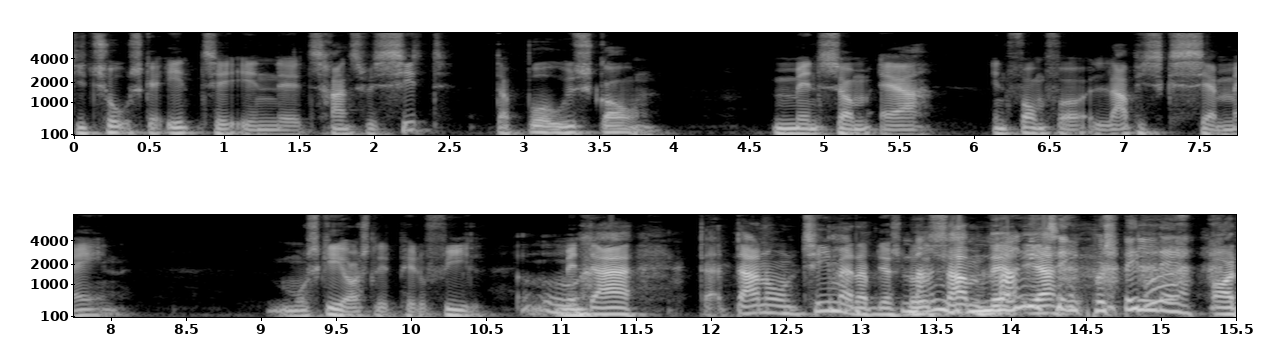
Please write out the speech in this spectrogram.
de to skal ind til en øh, transvestit, der bor ude i skoven, men som er en form for lappisk shaman. Måske også lidt pædofil. Uh. Men der er, der, der er nogle temaer, der bliver slået mange, sammen der. mange ting på spil der. Og,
